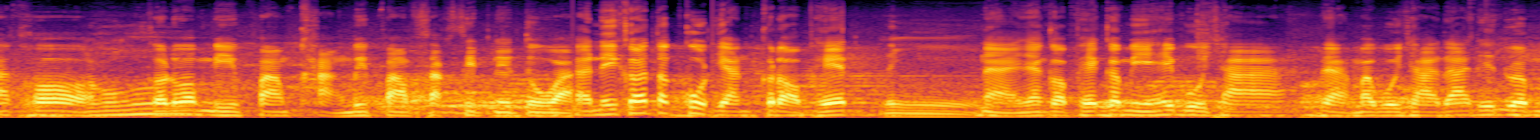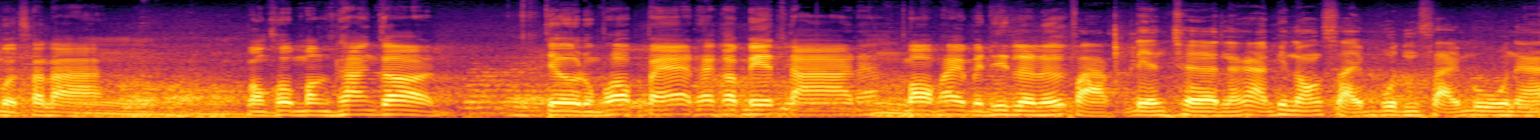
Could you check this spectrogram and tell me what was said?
5ข้อออก็เรียกว่ามีความขลังมีความศักดิ์สิทธิ์ในตัว อันนี้ก็ตะกรุดยันกรอบเพชรนี่นะยันกรอบเพชรก็มีให้บูชาแต่มาบูชาได้ที่รวนหมดสลา อืมบางคนบางท่านก็เจอหลวงพ่อแป๊ะท่านก็เมตตานะมอบให้เป็นที่ระลึก ฝากเรียนเชิญแล้วกันพี่น้องสายบุญสายมูนะ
